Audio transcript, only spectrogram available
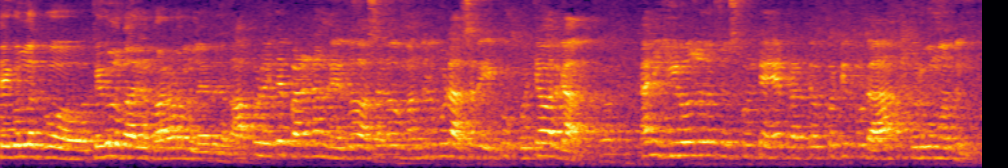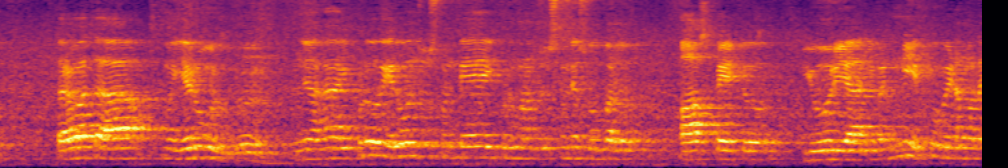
తెగుళ్ళకు తెగుళ్ళ బారిన పడడం లేదు అప్పుడైతే పడడం లేదు అసలు మందులు కూడా అసలు ఎక్కువ కొట్టేవాళ్ళు కాదు. కానీ ఈ రోజుల్లో చూసుకుంటే ప్రతి ఒక్కటి కూడా పురుగు మందులు తర్వాత ఎరువులు. ఇప్పుడు ఎరువులు చూసుకుంటే ఇప్పుడు మనం చూసుకుంటే సూపర్ ఫాస్ఫేట్ యూరియా ఇవన్నీ ఎక్కువ వేయడం వల్ల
